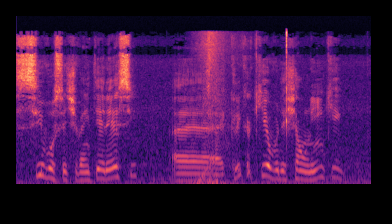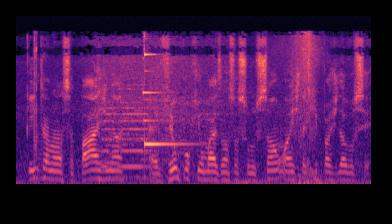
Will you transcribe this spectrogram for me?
se você tiver interesse, é, clica aqui, eu vou deixar um link, entra na nossa página, é, vê um pouquinho mais da nossa solução, a gente está aqui para ajudar você.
